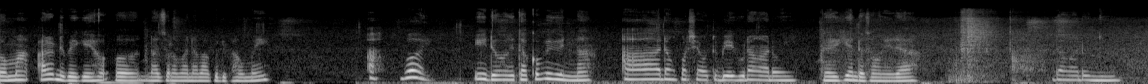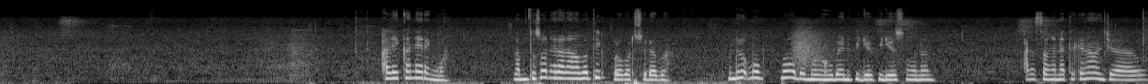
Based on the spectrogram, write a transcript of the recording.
Roma, ano ni bagi ho uh, nazalo man nama di paumay? Ah, boy. Ido, ita ko bigin na. Ah, dang por siya tu bego dang adong Dari kian da song ni da. dang adong ni. Ale kan nereng mah. Lam tu son era nama tik kalau sudah bah. Menurutmu bah ada mulai hubain video-video sonan. Asa sangat terkenal jauh.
